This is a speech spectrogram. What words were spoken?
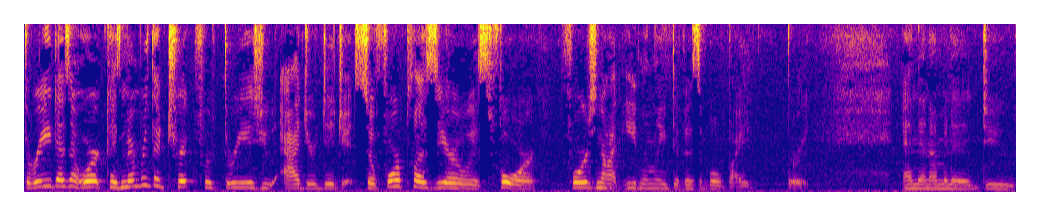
3 doesn't work because remember the trick for 3 is you add your digits. So 4 plus 0 is 4. 4 is not evenly divisible by 3. And then I'm going to do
